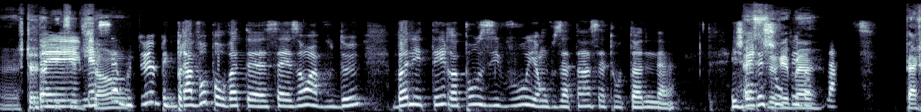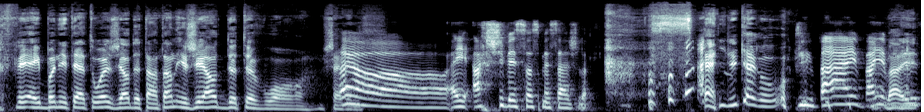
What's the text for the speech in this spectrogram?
Euh, je te donne ben, Merci à vous deux. Bravo pour votre saison à vous deux. Bon été, reposez-vous et on vous attend cet automne. Et je vais réchauffer votre place. Parfait. bon été à toi. J'ai hâte de t'entendre et j'ai hâte de te voir, Ah, archivez ça, ce message-là. Salut, Caro. Bye, bye. bye.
